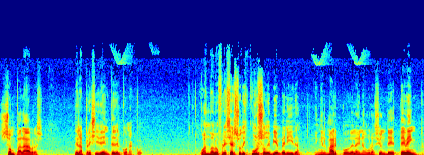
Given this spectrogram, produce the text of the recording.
Son palabras de la presidenta del CONACO. Cuando al ofrecer su discurso de bienvenida en el marco de la inauguración de este evento,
